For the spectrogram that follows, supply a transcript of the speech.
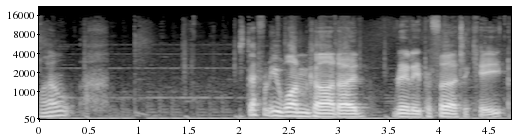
Well, it's definitely one card I'd really prefer to keep.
